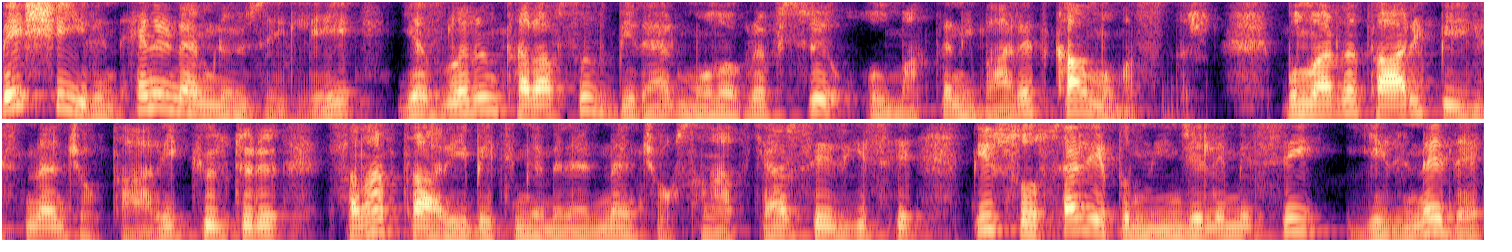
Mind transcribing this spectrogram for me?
Beş şehrin en önemli özelliği yazıların tarafsız birer monografisi olmaktan ibaret kalmamasıdır. Bunlarda tarih bilgisinden çok tarih kültürü, sanat tarihi betimlemelerinden çok sanatkar sezgisi, bir sosyal yapının incelemesi yerine de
